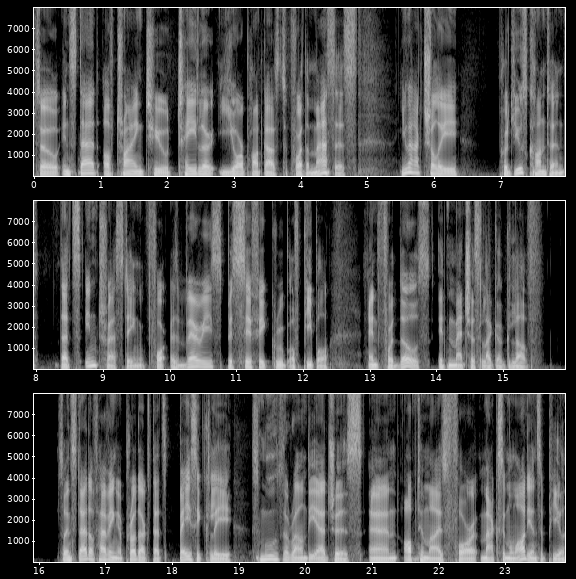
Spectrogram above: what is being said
So instead of trying to tailor your podcast for the masses, you actually produce content that's interesting for a very specific group of people. And for those, it matches like a glove. So instead of having a product that's basically smooth around the edges and optimized for maximum audience appeal,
